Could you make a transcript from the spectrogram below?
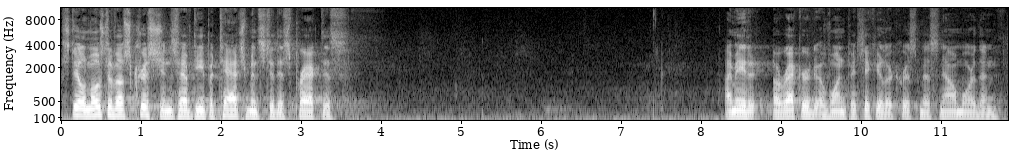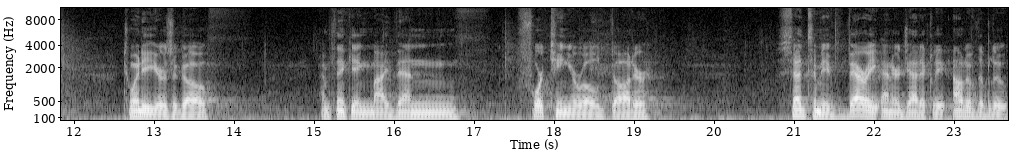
Still, most of us Christians have deep attachments to this practice. I made a record of one particular Christmas now more than 20 years ago I'm thinking my then 14 year old daughter said to me very energetically out of the blue,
